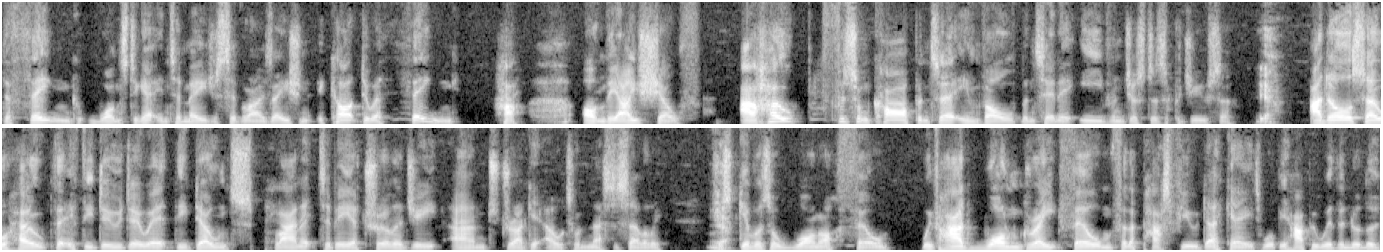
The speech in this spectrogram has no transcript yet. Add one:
The thing wants to get into major civilization. It can't do a thing ha, on the ice shelf. I hope for some Carpenter involvement in it, even just as a producer. Yeah. I'd also hope that if they do do it, they don't plan it to be a trilogy and drag it out unnecessarily. Just give us a one off film. We've had one great film for the past few decades. We'll be happy with another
